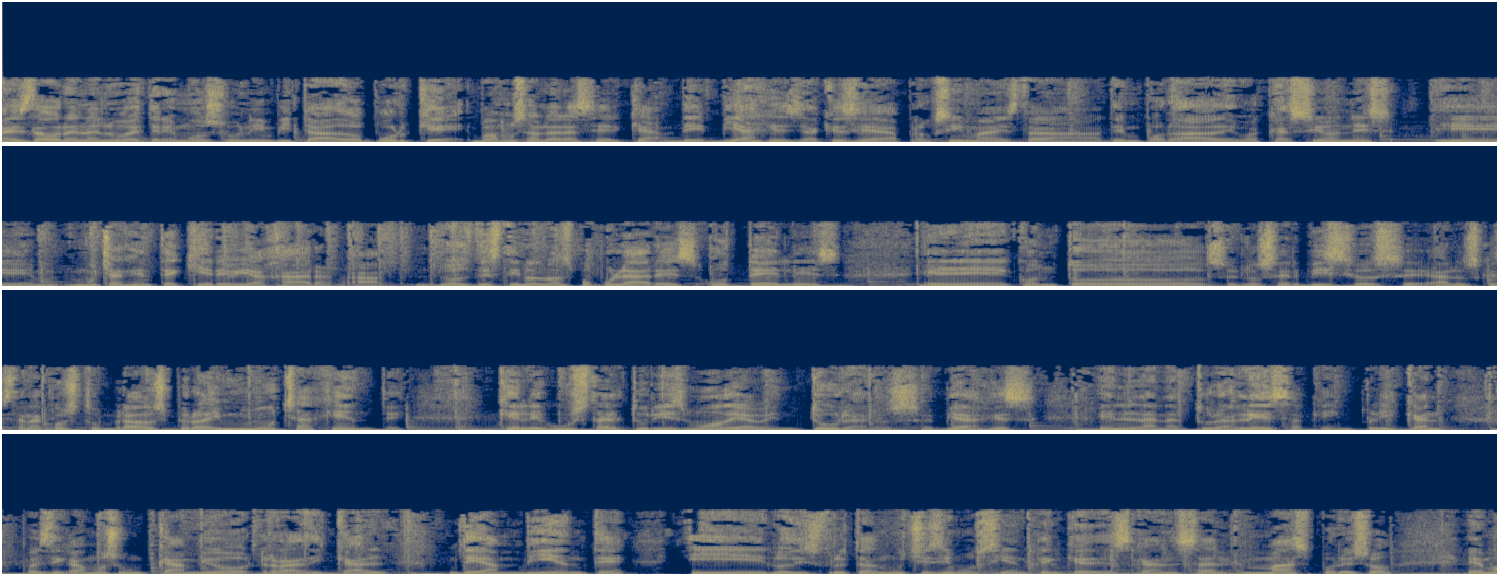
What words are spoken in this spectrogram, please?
A esta hora en la nube tenemos un invitado porque vamos a hablar acerca de viajes, ya que se aproxima esta temporada de vacaciones. Eh, mucha gente quiere viajar a los destinos más populares, hoteles, eh, con todos los servicios eh, a los que están acostumbrados, pero hay mucha gente que le gusta el turismo de aventura, los viajes en la naturaleza que implican, pues digamos, un cambio radical de ambiente y lo disfrutan muchísimo, sienten que descansan más. Por eso hemos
